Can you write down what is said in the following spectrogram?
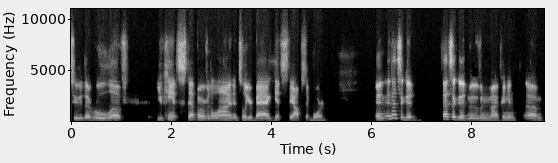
to the rule of you can't step over the line until your bag hits the opposite board, and and that's a good that's a good move in my opinion. Um,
